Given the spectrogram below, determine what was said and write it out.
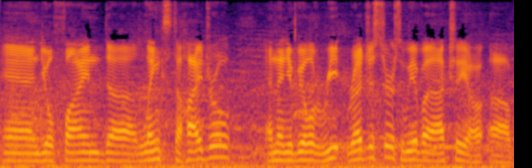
and you'll find uh, links to Hydro, and then you'll be able to re- register. So we have a, actually a, a,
